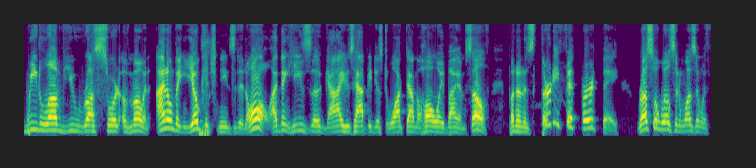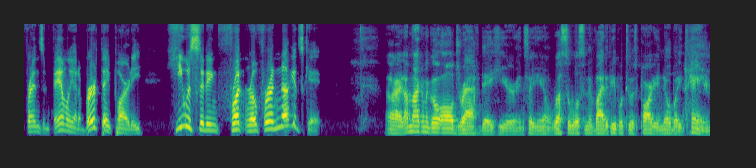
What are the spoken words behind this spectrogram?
we love you, Russ sort of moment. I don't think Jokic needs it at all. I think he's a guy who's happy just to walk down the hallway by himself. But on his 35th birthday, Russell Wilson wasn't with friends and family at a birthday party. He was sitting front row for a Nuggets game. All right, I'm not going to go all draft day here and say, you know, Russell Wilson invited people to his party and nobody came.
